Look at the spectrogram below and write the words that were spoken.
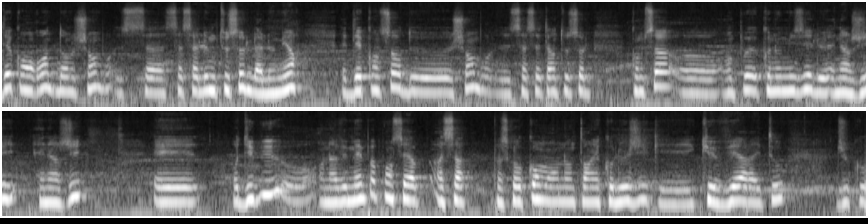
dès qu'on rentre dans le chambre, ça, ça s'allume tout seul, la lumière. Et dès qu'on sort de chambre, ça s'éteint tout seul. Comme ça, euh, on peut économiser l'énergie. Énergie. Et au début, on n'avait même pas pensé à, à ça. Parce que comme on entend écologique et que vert et tout, du coup,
